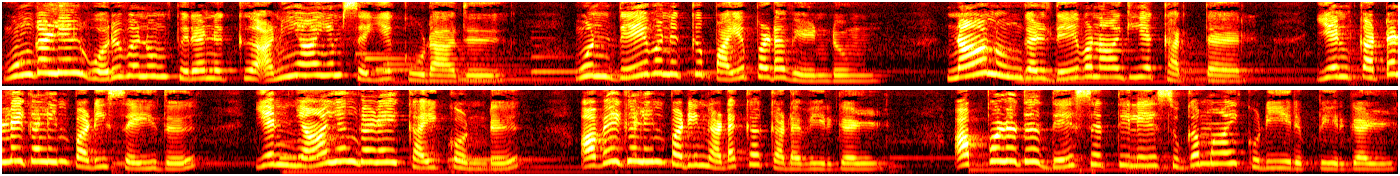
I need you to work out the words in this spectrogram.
உங்களில் ஒருவனும் பிறனுக்கு அநியாயம் செய்யக்கூடாது. உன் தேவனுக்கு பயப்பட வேண்டும். நான் உங்கள் தேவனாகிய கர்த்தர். என் கட்டளைகளின்படி செய்து என் நியாயங்களை கைக்கொண்டு அவைகளின்படி நடக்க கடவீர்கள். அப்பொழுது தேசத்திலே சுகமாய் குடியிருப்பீர்கள்.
